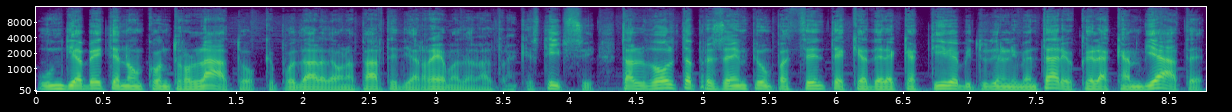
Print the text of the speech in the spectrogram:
un diabete non controllato che può dare da una parte diarrea ma dall'altra anche stipsi, talvolta per esempio un paziente che ha delle cattive abitudini alimentari o che le ha cambiate,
